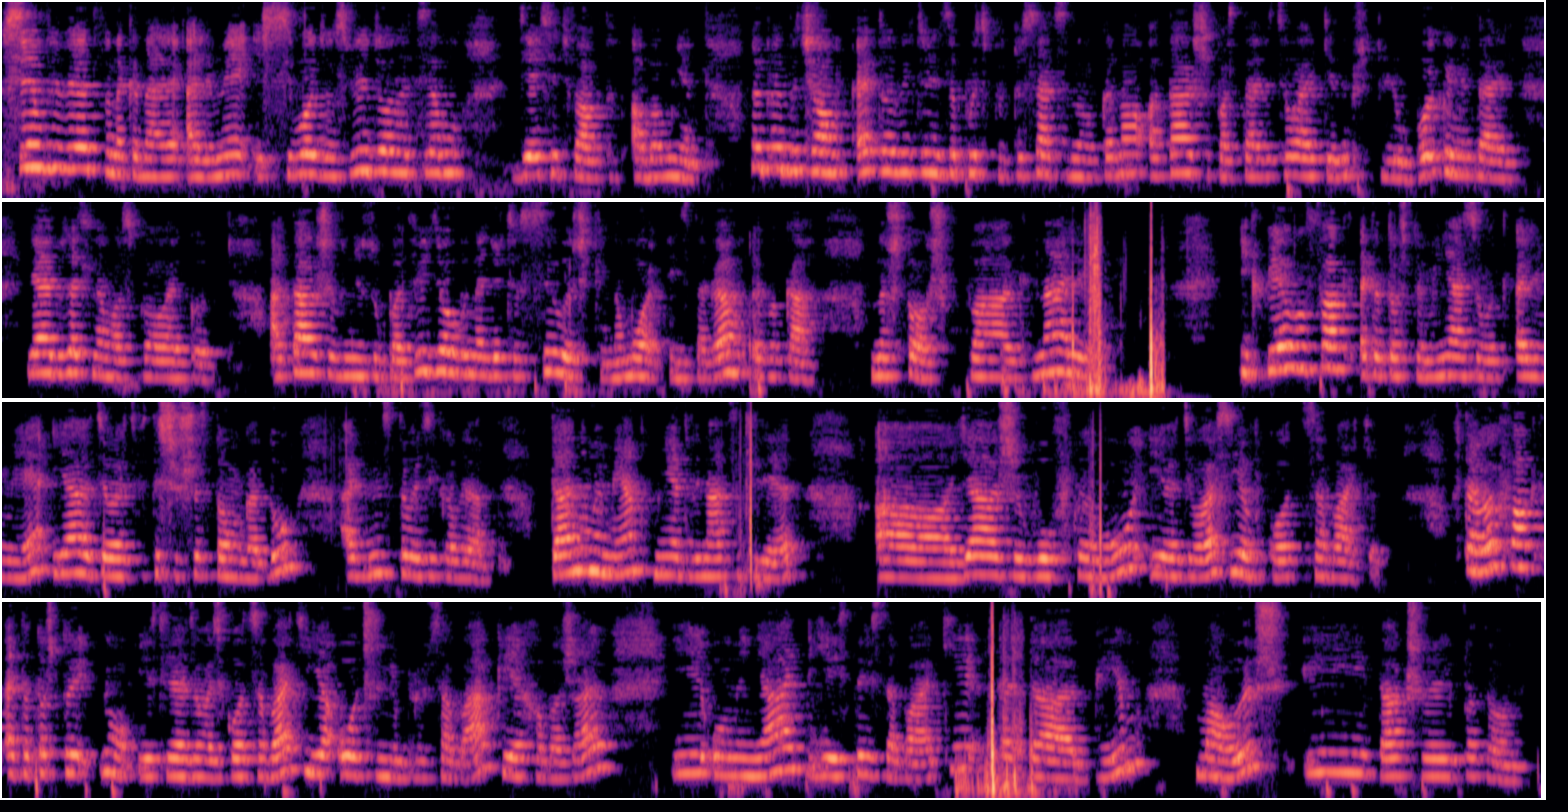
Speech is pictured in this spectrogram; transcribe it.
Всем привет! Вы на канале Алиме и сегодня у нас видео на тему 10 фактов обо мне. Но перед началом этого видео не забудьте подписаться на мой канал, а также поставить лайк и напишите любой комментарий. Я обязательно вас пролайкаю. А также внизу под видео вы найдете ссылочки на мой инстаграм и ВК. Ну что ж, погнали! И первый факт это то, что меня зовут Алиме. Я родилась в 2006 году, 11 декабря. В данный момент мне 12 лет. А, я живу в Крыму и родилась я в год собаки. Второй факт это то, что, ну, если я родилась в год собаки, я очень люблю собак, я их обожаю. И у меня есть три собаки. Это Бим, Малыш и также Патрон.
